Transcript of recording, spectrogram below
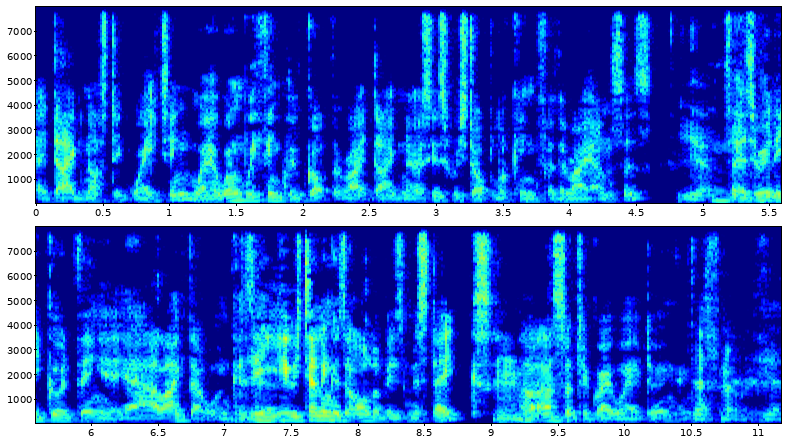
a diagnostic waiting, where when we think we've got the right diagnosis, we stop looking for the right answers. yeah. So it's a really good thing. Yeah, I like that one because Yeah. he, he was telling us all of his mistakes. Mm. Oh, that's such a great way of doing things. Definitely. Yeah.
